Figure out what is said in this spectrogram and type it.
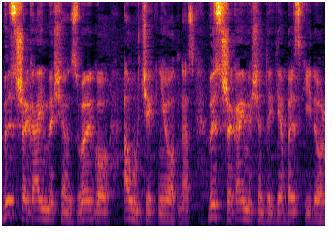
Wystrzegajmy się złego, a ucieknie od nas. Wystrzegajmy się tej diabelskiej ideologii.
